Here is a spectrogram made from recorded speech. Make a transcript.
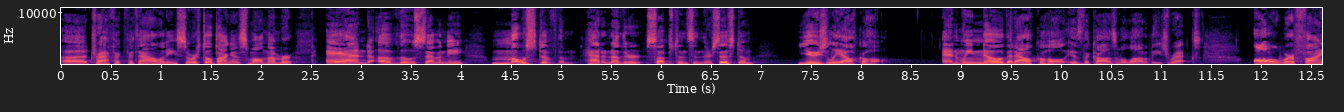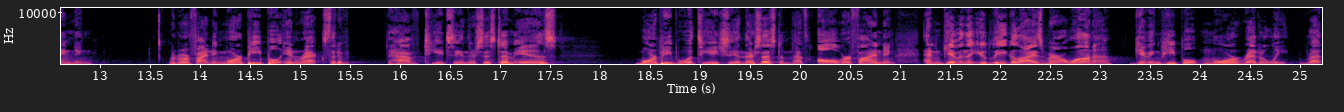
uh, traffic fatalities. So we're still talking a small number. And of those 70, most of them had another substance in their system, usually alcohol. And we know that alcohol is the cause of a lot of these wrecks. All we're finding when we're finding more people in wrecks that have, have THC in their system is more people with THC in their system. That's all we're finding. And given that you legalize marijuana, giving people more readily re-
